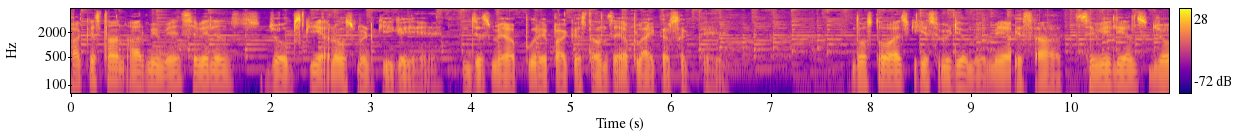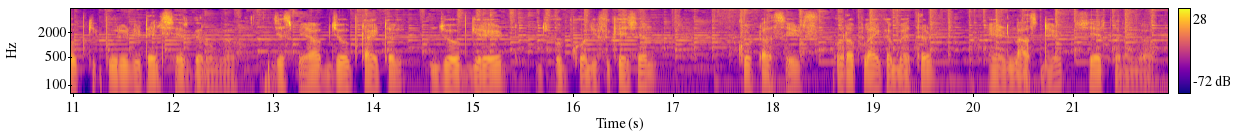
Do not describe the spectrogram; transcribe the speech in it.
पाकिस्तान आर्मी में सिविलियन जॉब्स की अनाउंसमेंट की गई है, जिसमें आप पूरे पाकिस्तान से अप्लाई कर सकते हैं। दोस्तों, आज की इस वीडियो में मैं आपके साथ सिविलियंस जॉब की पूरी डिटेल शेयर करूँगा, जिसमें आप job title, job grade, job qualification, quota seats और अप्लाई का method and last date share करूँगा।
